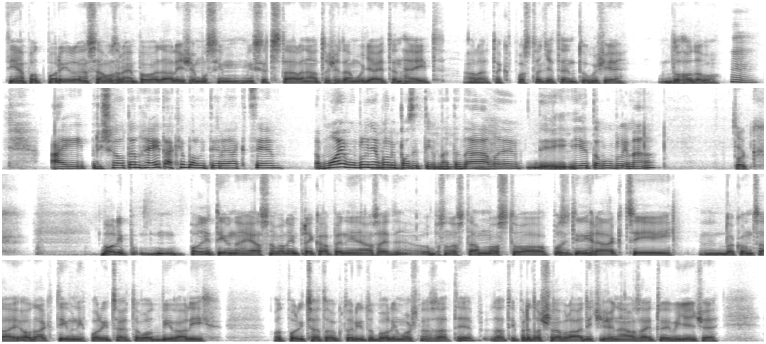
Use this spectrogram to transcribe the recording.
tí ma podporili, len samozrejme povedali, že musím myslieť stále na to, že tam bude aj ten hejt, ale tak v podstate ten tu už je dlhodobo. Hmm. Aj prišiel ten hejt? Aké boli tie reakcie? V mojej bubline boli pozitívne teda, ale je to bublina? Tak boli pozitívne. Ja som veľmi prekvapený naozaj, lebo som dostal množstvo pozitívnych reakcií, dokonca aj od aktívnych policajtov, od bývalých, od policajtov, ktorí tu boli možno za tie, za tie predošlé vlády. Čiže naozaj tu je vidieť, že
